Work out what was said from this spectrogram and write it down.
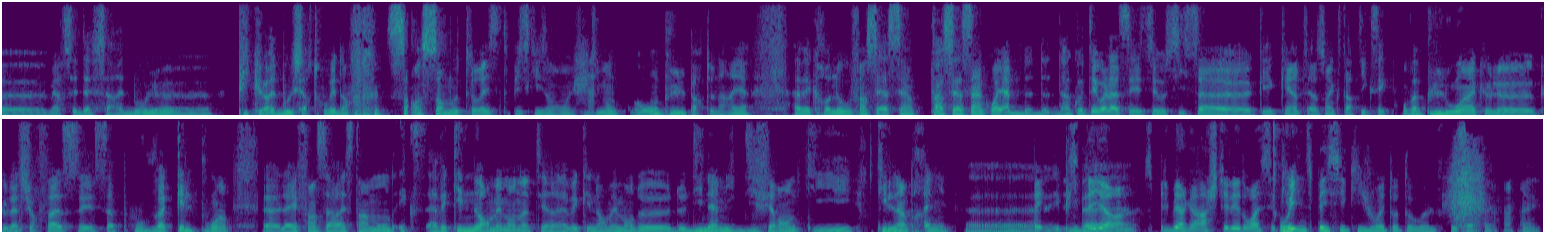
Mercedes à Red Bull, puis que Red Bull s'est retrouvé dans, sans, sans motoriste puisqu'ils ont effectivement rompu le partenariat avec Renault. Enfin, c'est assez, enfin, c'est assez incroyable. D'un côté, voilà, c'est aussi ça euh, qui, est, qui, est, intéressant avec cet article, c'est qu'on va plus loin que, le, que la surface et ça prouve à quel point euh, la F1, ça reste un monde avec énormément d'intérêt, avec énormément de, de dynamiques différentes qui, qui l'imprègnent. Euh, et, puis, bah, d'ailleurs, Spielberg a racheté les droits, c'est Kevin Spacey qui jouerait Toto Wolff. C'est ça, ouais.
